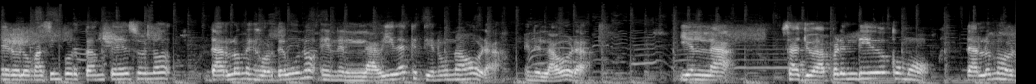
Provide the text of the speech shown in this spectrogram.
pero lo más importante es uno dar lo mejor de uno en la vida que tiene uno ahora, en el ahora. Y en la, o sea, yo he aprendido como dar lo mejor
